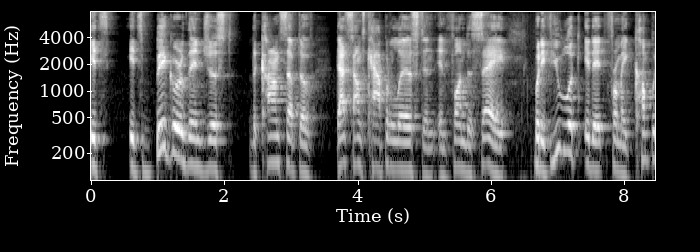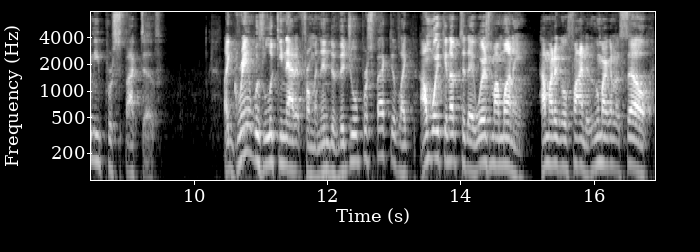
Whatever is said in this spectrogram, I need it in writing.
it's it's bigger than just the concept of that sounds capitalist and, and fun to say. But if you look at it from a company perspective, like Grant was looking at it from an individual perspective, like I'm waking up today, where's my money? How am I gonna go find it? Who am I gonna sell?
